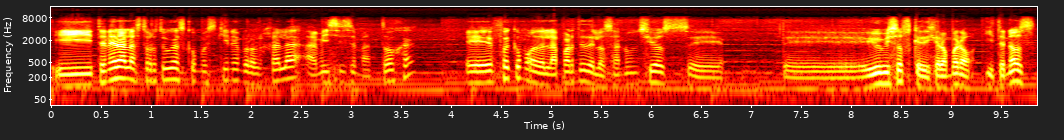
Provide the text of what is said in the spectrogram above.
Y tener a las tortugas como skin en Brawlhalla, a mí sí se me antoja. Eh, fue como de la parte de los anuncios de Ubisoft que dijeron, bueno, y tenemos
